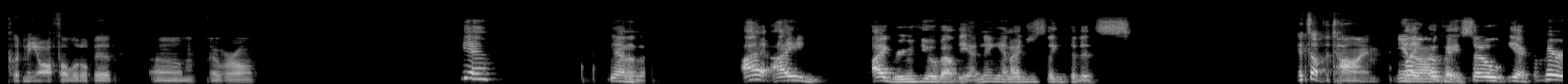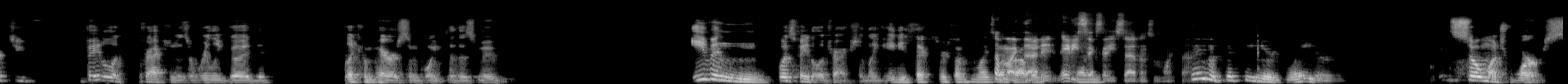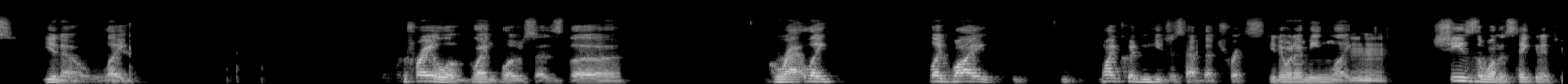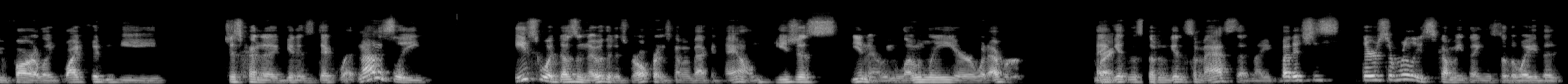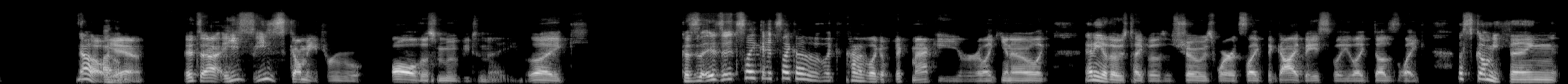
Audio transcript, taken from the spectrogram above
put me off a little bit um, overall. Yeah, yeah, no, no. I I I agree with you about the ending, and I just think that it's it's of the time. You like, know, okay, so yeah, compared to Fatal Attraction is a really good like comparison point to this movie. Even what's Fatal Attraction, like 86 or something like something that? Something like that, 86, 87, something like that. Even 15 years later, it's so much worse, you know, like the portrayal of Glenn Close as the gra- like like why why couldn't he just have that tryst? You know what I mean? Like mm-hmm. she's the one that's taking it too far. Like why couldn't he just kind of get his dick wet. And honestly, Eastwood doesn't know that his girlfriend's coming back in town. He's just, you know, lonely or whatever, and right. getting some getting some ass that night. But it's just there's some really scummy things to the way that. Oh yeah, it's uh, he's he's scummy through all this movie to me, like because it's it's like it's like a like kind of like a Vic Mackey or like you know like any of those type of shows where it's like the guy basically like does like a scummy thing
